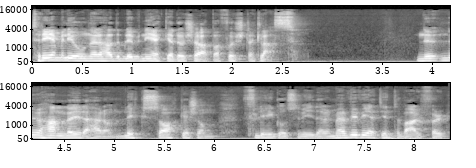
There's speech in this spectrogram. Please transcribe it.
3 miljoner hade blivit nekade att köpa första klass. Nu, nu handlar ju det här om lyxsaker som flyg och så vidare, men vi vet inte varför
